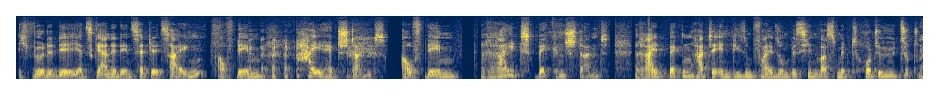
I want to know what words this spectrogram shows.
Ich würde dir jetzt gerne den Zettel zeigen, auf dem Hi-Hat stand, auf dem Reitbecken stand. Reitbecken hatte in diesem Fall so ein bisschen was mit Hottehü zu tun.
